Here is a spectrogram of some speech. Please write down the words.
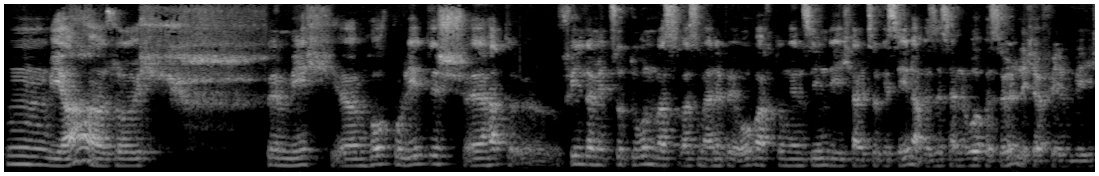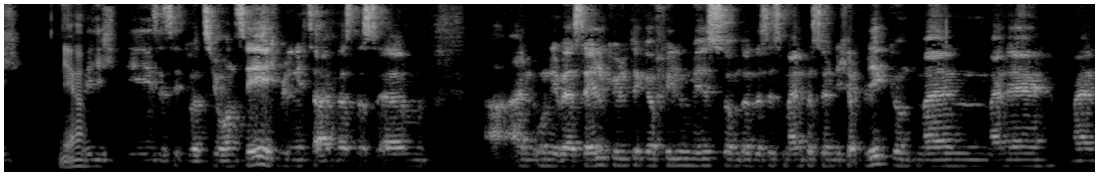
Hm, ja, also ich für mich äh, hochpolitisch äh, hat äh, viel damit zu tun, was, was meine Beobachtungen sind, die ich halt so gesehen habe. Es ist ein urpersönlicher Film, wie ich, ja. wie ich diese Situation sehe. Ich will nicht sagen, dass das ähm, ein universell gültiger Film ist, sondern das ist mein persönlicher Blick und mein, meine, mein,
